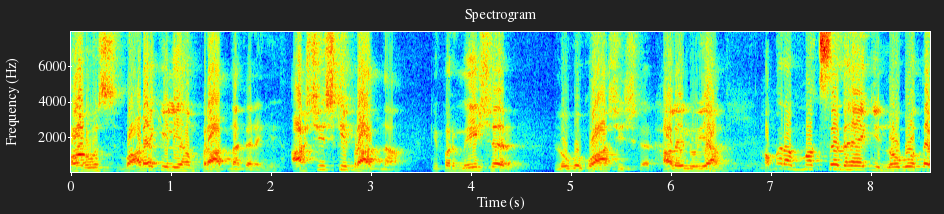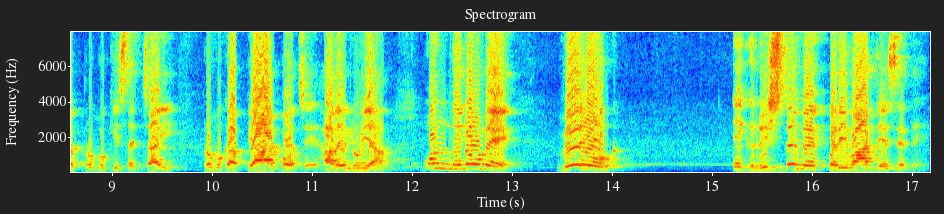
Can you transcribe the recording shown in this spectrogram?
और उस वाड़े के लिए हम प्रार्थना करेंगे। आशीष की प्रार्थना कि परमेश्वर लोगों को आशीष कर। हाले हमारा मकसद है कि लोगों तक प्रभु की सच्चाई, प्रभु का प्यार पहुँचे। हाले उन दिनों में वे लोग एक रिश्ते में परिवार जैसे थे।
